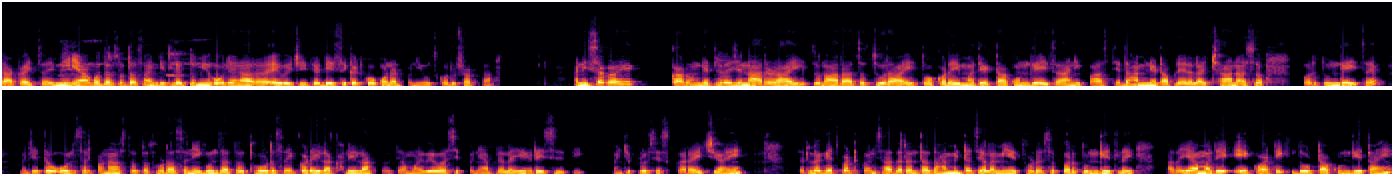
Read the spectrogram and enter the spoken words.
टाकायचा आहे. मी या अगोदरसुद्धा सांगितलं तुम्ही ओल्या नारळऐवजी ते डेसिकेट कोकोनट पण यूज करू शकता. आणि सगळं हे काढून घेतलेलं जे नारळ आहे जो नारळाचा चुरा आहे तो कढईमध्ये टाकून घ्यायचा. आणि पाच ते दहा मिनिट आपल्याला छान असं परतून घ्यायचं आहे. म्हणजे तो ओलसरपणा असतो तो थोडासा निघून जातो. थोडंसं कढईला खाली लागतं त्यामुळे व्यवस्थितपणे आपल्याला ही रेसिपी म्हणजे प्रोसेस करायची आहे. तर लगेच पटकन साधारणतः दहा मिनटंच याला मी थोडंसं परतून घेतलं आहे आता यामध्ये एक वाटी दूध टाकून घेत आहे.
